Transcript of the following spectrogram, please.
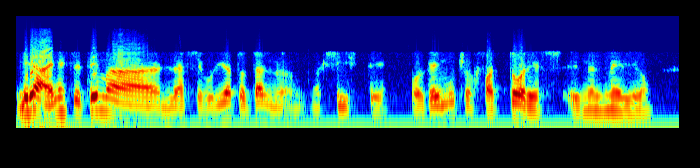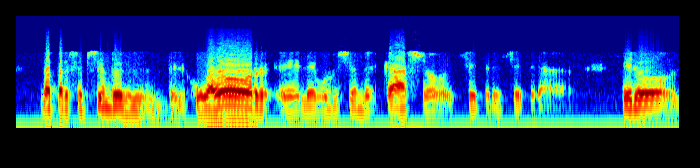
Mirá, en este tema la seguridad total no, no existe, porque hay muchos factores en el medio la percepción del, del jugador, eh, la evolución del caso, etcétera, etcétera. Pero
